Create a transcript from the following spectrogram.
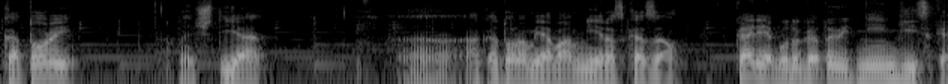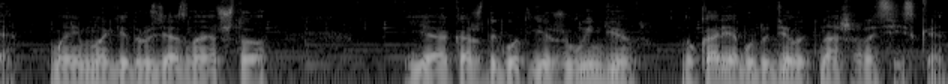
который, значит, я, э, о котором я вам не рассказал. Карри я буду готовить не индийское. Мои многие друзья знают, что я каждый год езжу в Индию, но карри я буду делать наше российское.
